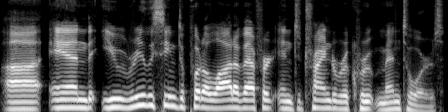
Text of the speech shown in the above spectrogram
Uh, and you really seem to put a lot of effort into trying to recruit mentors.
